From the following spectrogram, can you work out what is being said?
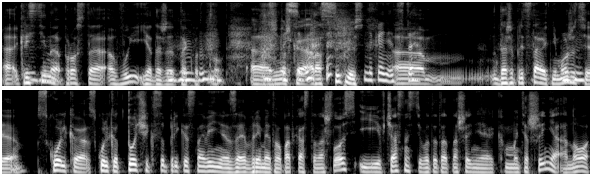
А, Кристина, просто вы, я даже так вот ну, а, немножко рассыплюсь. Наконец-то. Даже представить не можете, сколько, сколько точек соприкосновения за время этого подкаста нашлось, и в частности вот это отношение к матершине, оно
